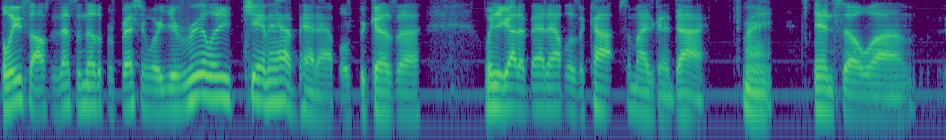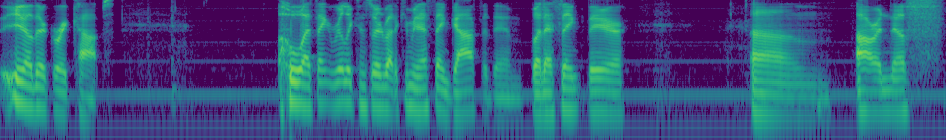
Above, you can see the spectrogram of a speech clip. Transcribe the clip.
police officers, that's another profession where you really can't have bad apples because uh, when you got a bad apple as a cop, somebody's going to die. Right. And so, um, you know, they're great cops who I think really concerned about the community. I thank God for them, but I think there um, are enough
